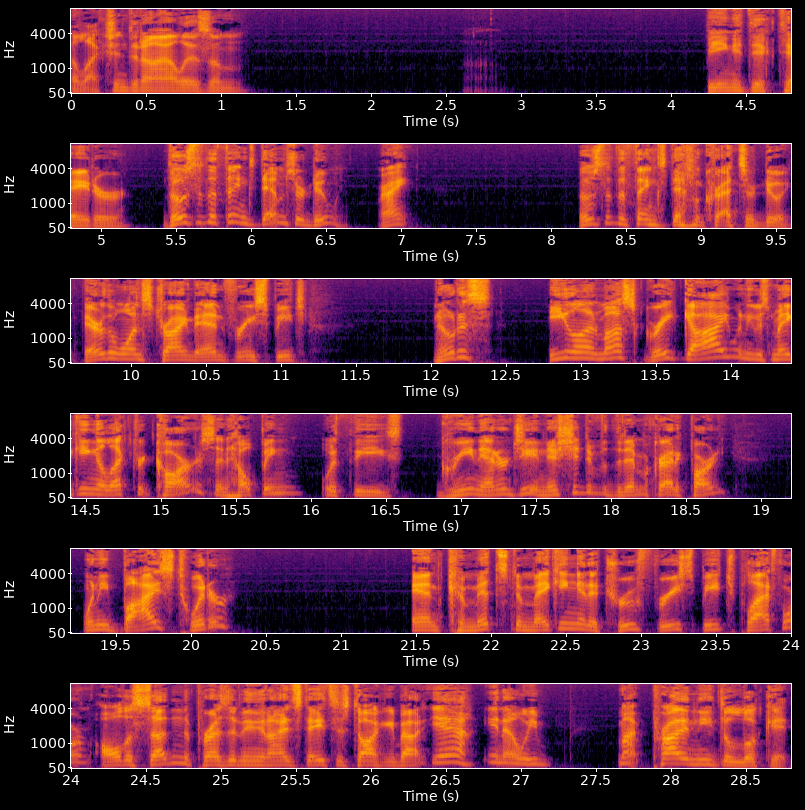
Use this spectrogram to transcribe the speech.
election denialism, uh, being a dictator. Those are the things Dems are doing, right? Those are the things Democrats are doing. They're the ones trying to end free speech. Notice Elon Musk, great guy when he was making electric cars and helping with the green energy initiative of the Democratic Party. When he buys Twitter and commits to making it a true free speech platform, all of a sudden the president of the United States is talking about, yeah, you know, we might probably need to look at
